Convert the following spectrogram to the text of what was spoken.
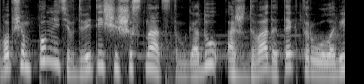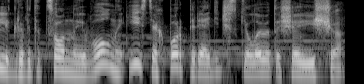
В общем, помните, в 2016 году аж два детектора уловили гравитационные волны и с тех пор периодически ловят еще и еще.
